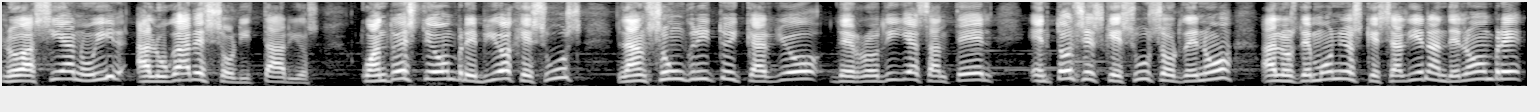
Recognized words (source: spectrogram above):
lo hacían huir a lugares solitarios. Cuando este hombre vio a Jesús, lanzó un grito y cayó de rodillas ante él. Entonces Jesús ordenó a los demonios que salieran del hombre,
